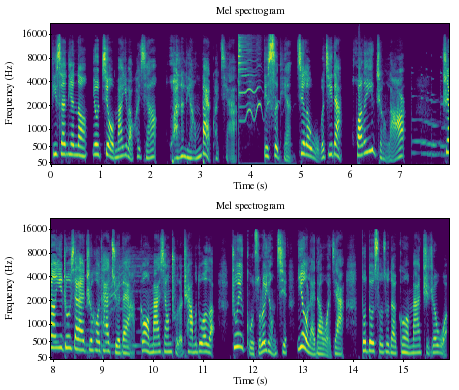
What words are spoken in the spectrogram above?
第三天呢，又借我妈一百块钱，还了两百块钱。第四天借了五个鸡蛋，还了一整篮儿。这样一周下来之后，他觉得呀，跟我妈相处的差不多了，终于鼓足了勇气，又来到我家，哆哆嗦嗦的跟我妈指着我，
